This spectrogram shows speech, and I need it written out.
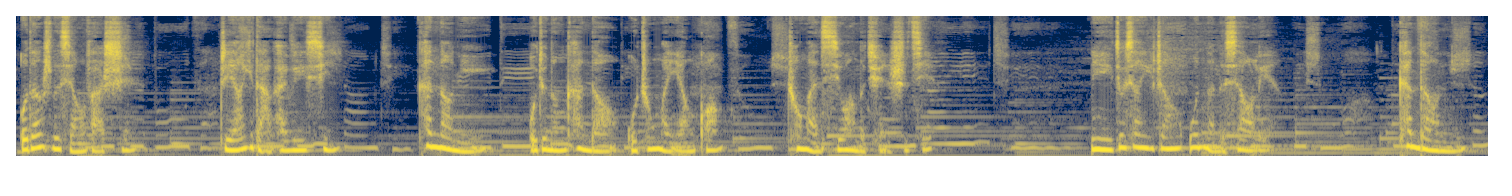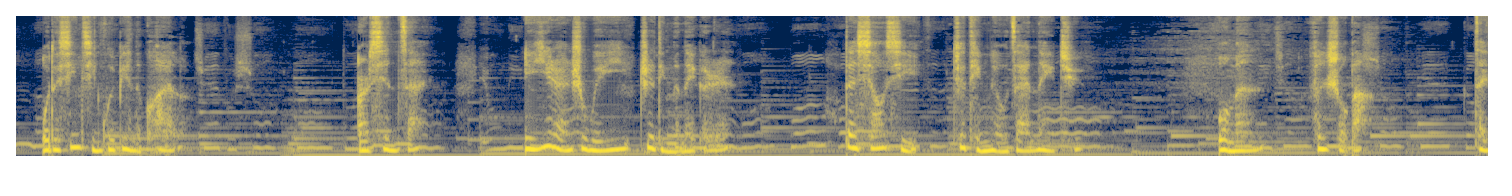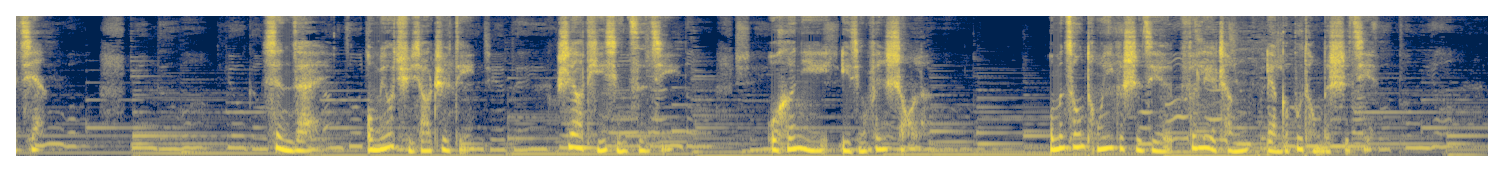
我当时的想法是，只要一打开微信，看到你，我就能看到我充满阳光、充满希望的全世界。你就像一张温暖的笑脸，看到你，我的心情会变得快乐。而现在，你依然是唯一置顶的那个人，但消息却停留在那句：“我们分手吧，再见。”现在我没有取消置顶，是要提醒自己，我和你已经分手了。我们从同一个世界分裂成两个不同的世界。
